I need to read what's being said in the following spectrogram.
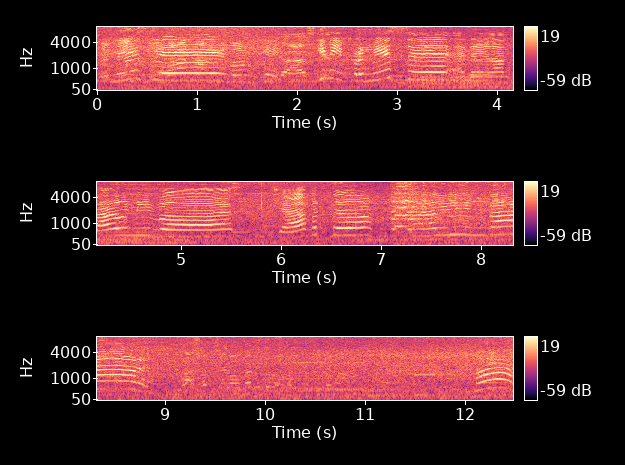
Permisi. Gini, gini, permisi. Ada yang ulang tahun nih, bos. Siapa tuh? Halilintar. Pak, suami saya ulang tahun itu. Pak,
